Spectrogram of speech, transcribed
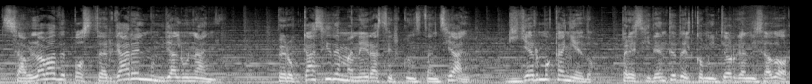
se hablaba de postergar el Mundial un año, pero casi de manera circunstancial, Guillermo Cañedo, presidente del comité organizador,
